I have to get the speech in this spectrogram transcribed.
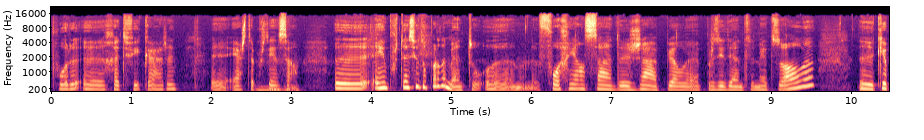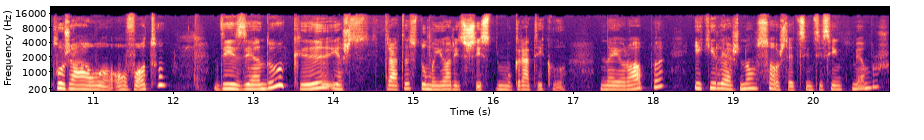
por uh, ratificar esta pretensão. Uh, a importância do Parlamento uh, foi realçada já pela Presidente Metzola, uh, que apelou já ao, ao voto, dizendo que este trata-se do maior exercício democrático na Europa e que elege não só os 705 membros,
